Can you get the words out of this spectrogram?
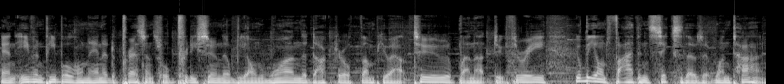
and even people on antidepressants will pretty soon they'll be on one. The doctor will thump you out two. Why not do three? You'll be on five and six of those at one time.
